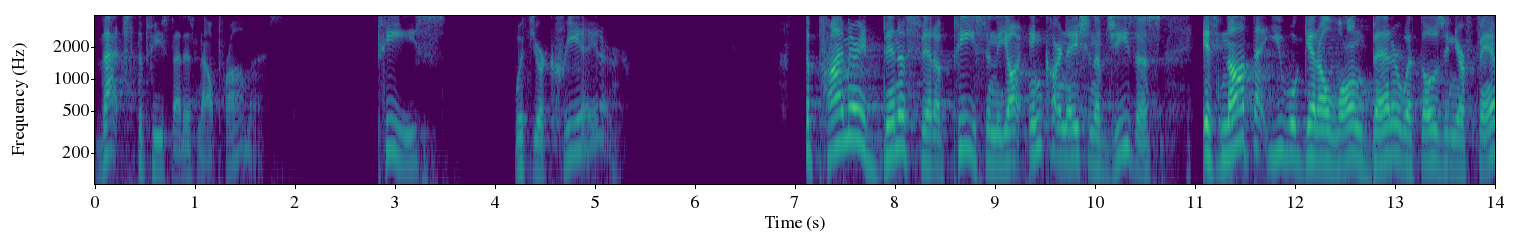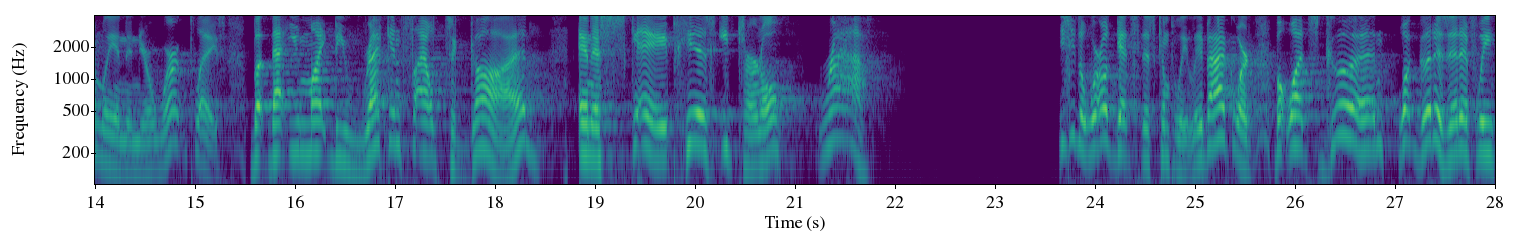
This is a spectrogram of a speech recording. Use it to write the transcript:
That's the peace that is now promised. Peace with your Creator. The primary benefit of peace in the incarnation of Jesus is not that you will get along better with those in your family and in your workplace, but that you might be reconciled to God and escape his eternal wrath. You see, the world gets this completely backward. But what's good, what good is it if we,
